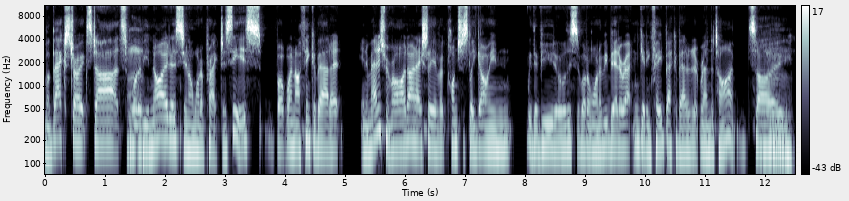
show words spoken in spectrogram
my backstroke starts. What Mm. have you noticed? You know, I want to practice this, but when I think about it in a management role, I don't actually ever consciously go in with a view to, oh, this is what I want to be better at and getting feedback about it around the time. So Mm.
